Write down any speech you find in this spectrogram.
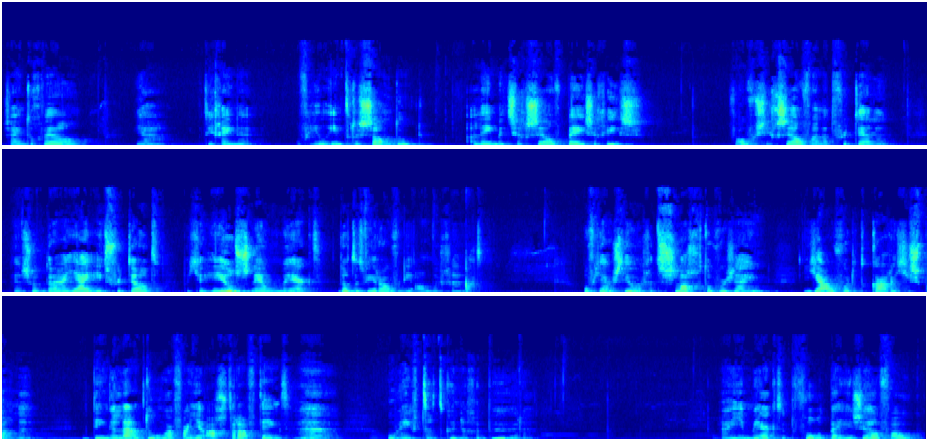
zijn toch wel, ja, diegene of heel interessant doet, alleen met zichzelf bezig is, of over zichzelf aan het vertellen. En zodra jij iets vertelt, dat je heel snel merkt dat het weer over die ander gaat. Of juist heel erg het slachtoffer zijn, jou voor het karretje spannen, dingen laat doen waarvan je achteraf denkt: hoe heeft dat kunnen gebeuren? En je merkt het bijvoorbeeld bij jezelf ook,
